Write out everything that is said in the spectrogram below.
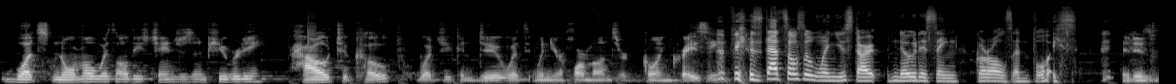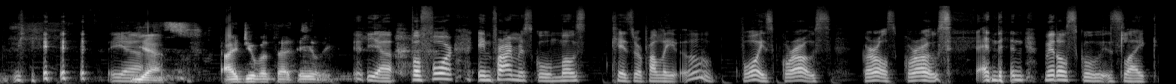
what's normal with all these changes in puberty, how to cope, what you can do with when your hormones are going crazy. because that's also when you start noticing girls and boys. It is Yeah. yes. I deal with that daily. Yeah. Before in primary school, most kids were probably, oh, boys, gross, girls, gross. And then middle school is like,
